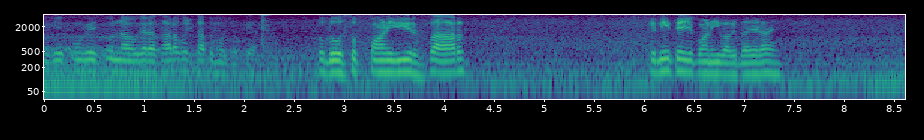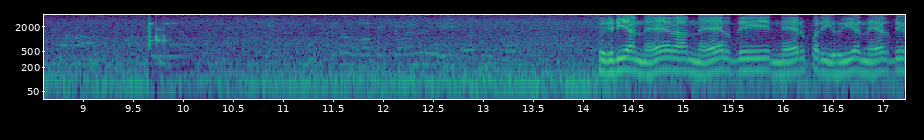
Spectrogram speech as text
ਤੇ ਦੇਖੋਗੇ ਝੋਨਾ ਵਗੈਰਾ ਸਾਰਾ ਕੁਝ ਖਤਮ ਹੋ ਚੁੱਕਿਆ। ਸੋ ਦੋਸਤੋ, ਪਾਣੀ ਦੀ ਰਫ਼ਤਾਰ ਕਿੰਨੀ ਤੇਜ਼ ਪਾਣੀ ਵਗਦਾ ਜਿਹੜਾ ਹੈ ਸੋ ਜਿਹੜੀ ਆ ਨਹਿਰ ਆ, ਨਹਿਰ ਦੇ, ਨਹਿਰ ਭਰੀ ਹੋਈ ਆ, ਨਹਿਰ ਦੇ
